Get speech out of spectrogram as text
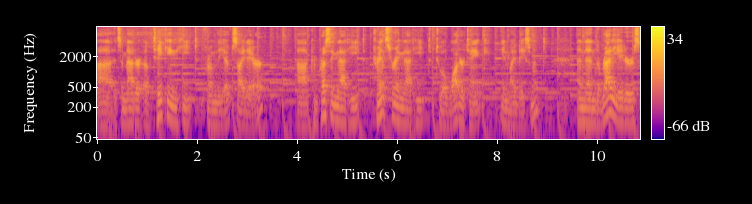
Uh, it's a matter of taking heat from the outside air, uh, compressing that heat, transferring that heat to a water tank in my basement, and then the radiators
